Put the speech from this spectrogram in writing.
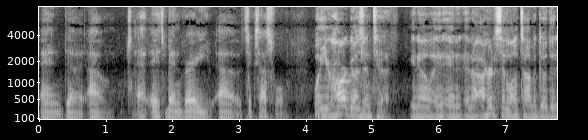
And uh, um, it's been very uh, successful. Well, your heart goes into it, you know, and, and, and I heard it said a long time ago that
